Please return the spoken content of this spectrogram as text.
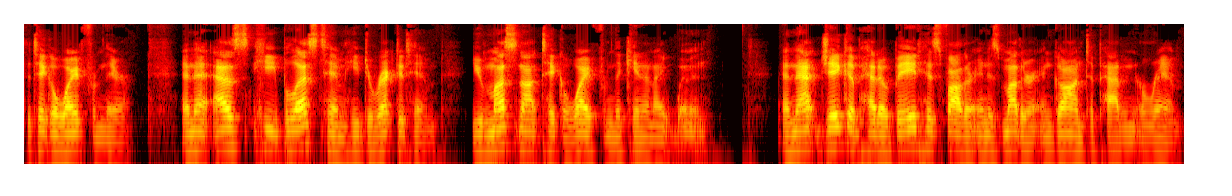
to take a wife from there, and that as he blessed him, he directed him, You must not take a wife from the Canaanite women. And that Jacob had obeyed his father and his mother and gone to Paddan Aram.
